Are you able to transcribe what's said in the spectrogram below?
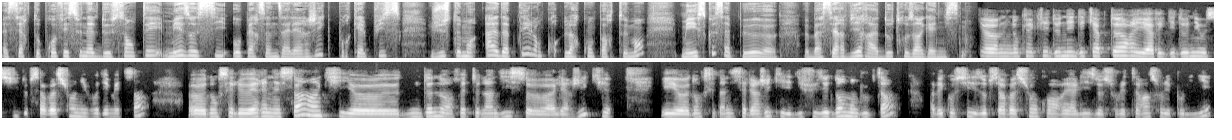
euh, servent aux professionnels de santé, mais aussi aux personnes allergiques pour qu'elles puissent justement adapter leur, comportement. Mais est-ce que ça peut bah, servir à d'autres organismes? Donc, avec les données des capteurs et avec des données aussi d'observation au niveau des médecins, donc c'est le RNSA hein, qui nous donne en fait l'indice allergique. Et donc cet indice allergique, il est diffusé dans nos bulletins avec aussi les observations qu'on réalise sur les terrains, sur les polliniers.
